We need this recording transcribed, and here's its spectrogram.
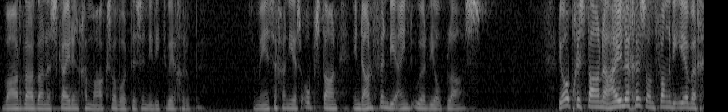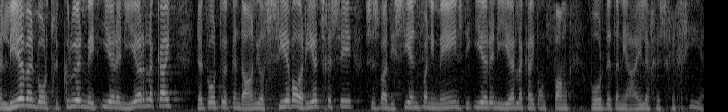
waar daar dan 'n skeiding gemaak sal word tussen hierdie twee groepe. So mense gaan eers opstaan en dan vind die eindoordeel plaas. Die opgestane heiliges ontvang die ewige lewe en word gekroon met eer en heerlikheid. Dit word ook in Daniël 7 al reeds gesê, soos wat die seun van die mens die eer en die heerlikheid ontvang, word dit aan die heiliges gegee.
